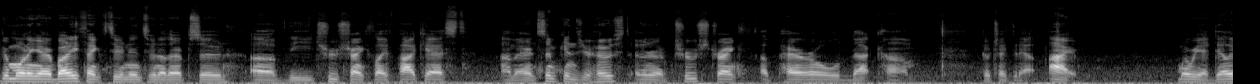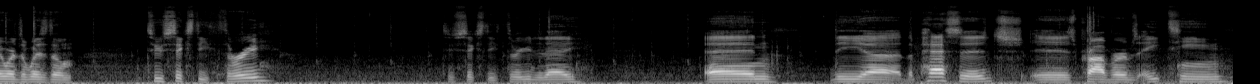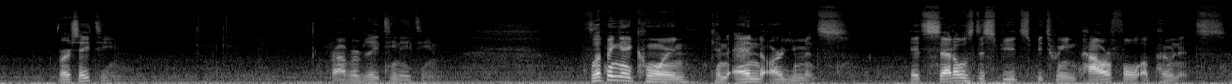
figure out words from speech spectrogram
Good morning, everybody. Thanks for tuning in to another episode of the True Strength Life podcast. I'm Aaron Simpkins, your host, owner of TrueStrengthApparel.com. Go check that out. All right, where we at? Daily Words of Wisdom 263. 263 today. And the uh, the passage is Proverbs 18, verse 18. Proverbs 18, 18. Flipping a coin can end arguments. It settles disputes between powerful opponents.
